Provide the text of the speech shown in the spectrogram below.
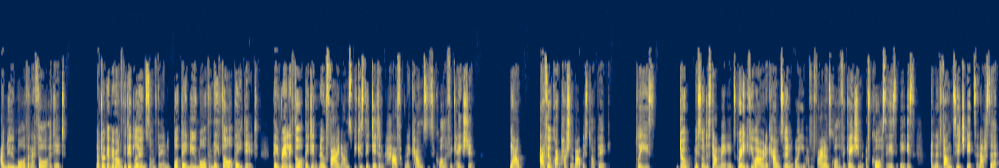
I knew more than I thought I did. Now, don't get me wrong, they did learn something, but they knew more than they thought they did. They really thought they didn't know finance because they didn't have an accountancy qualification. Now, I feel quite passionate about this topic. Please don't misunderstand me. It's great if you are an accountant or you have a finance qualification. Of course, it is. It is an advantage, it's an asset,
